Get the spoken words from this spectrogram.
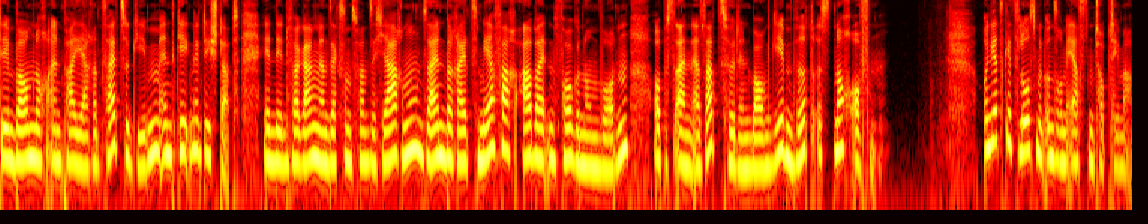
dem Baum noch ein paar Jahre Zeit zu geben, entgegnet die Stadt. In den vergangenen 26 Jahren seien bereits mehrfach Arbeiten vorgenommen worden. Ob es einen Ersatz für den Baum geben wird, ist noch offen. Und jetzt geht's los mit unserem ersten Top-Thema.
